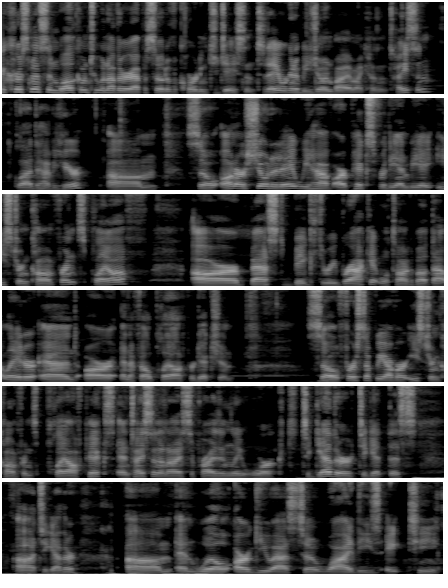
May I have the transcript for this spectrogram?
Merry Christmas and welcome to another episode of According to Jason. Today we're going to be joined by my cousin Tyson. Glad to have you here. Um, so on our show today we have our picks for the NBA Eastern Conference playoff, our best Big Three bracket. We'll talk about that later, and our NFL playoff prediction. So first up we have our Eastern Conference playoff picks, and Tyson and I surprisingly worked together to get this uh, together, um, and we'll argue as to why these eight team,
